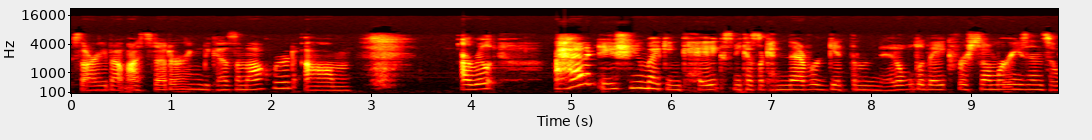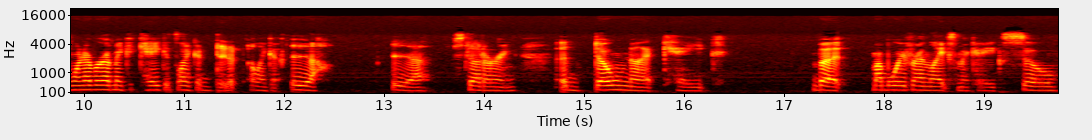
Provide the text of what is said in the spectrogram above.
Sorry about my stuttering because I'm awkward. Um, I really I have an issue making cakes because I can never get the middle to bake for some reason. So whenever I make a cake, it's like a like a ugh, ugh, stuttering a donut cake. But my boyfriend likes my cakes, so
